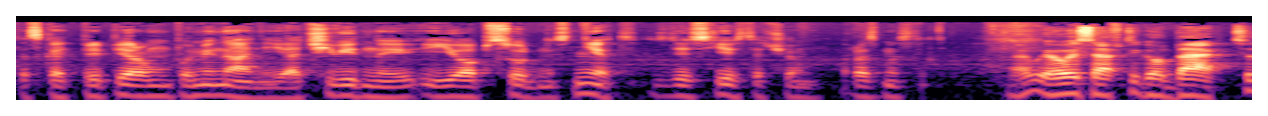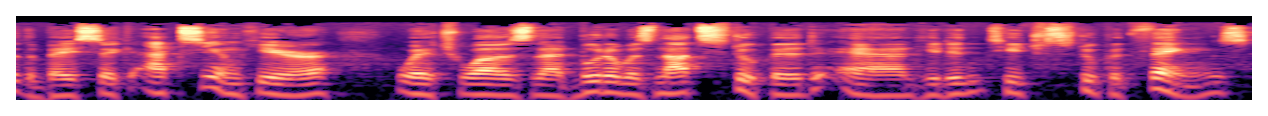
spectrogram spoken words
так сказать, при первом упоминании, очевидная ее абсурдность. Нет, здесь есть о чем размыслить. We always have to go back to the basic axiom here, which was that Buddha was not stupid and he didn't teach stupid things.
